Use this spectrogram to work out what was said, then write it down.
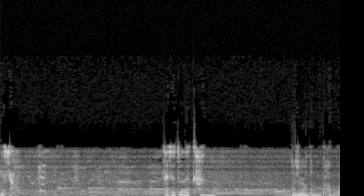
影响。大家都在看呢。那就让他们看吧。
